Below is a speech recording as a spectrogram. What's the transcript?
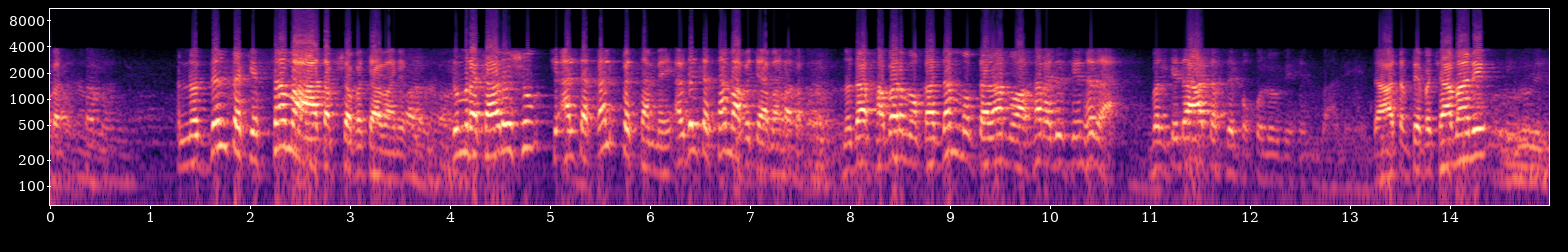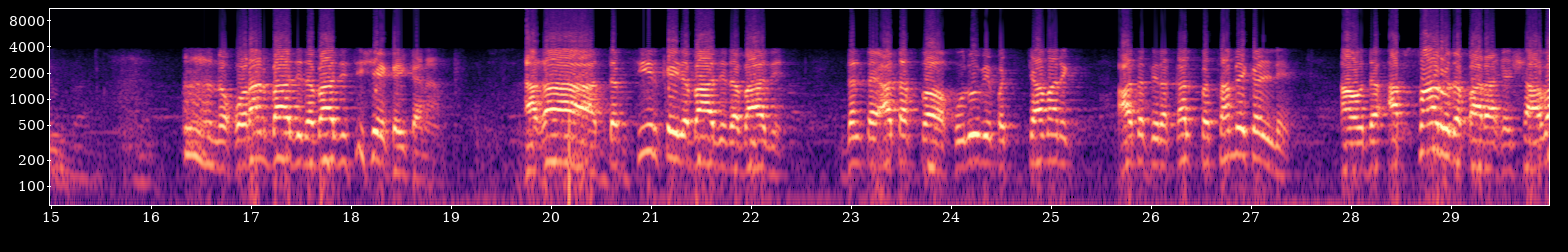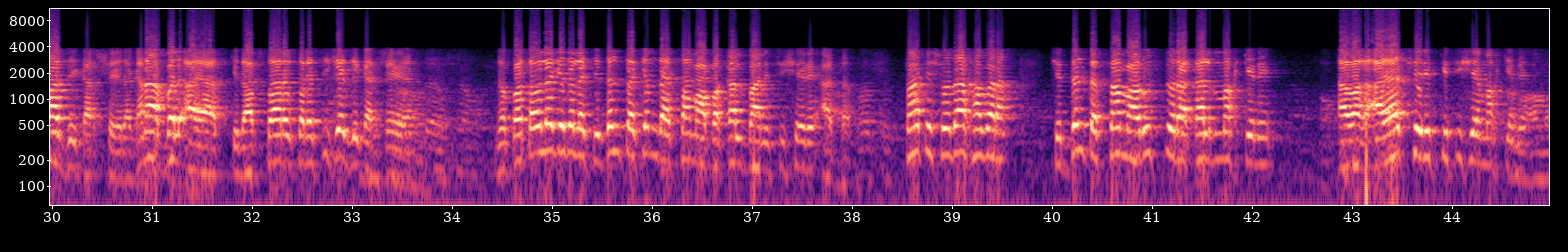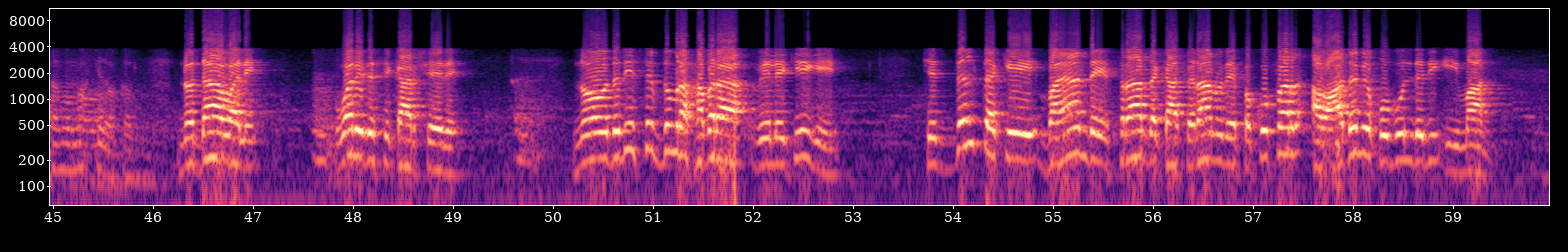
نو دلته کې سم عاطف شو بچا باندې دومره کارو شو چې الته قلب په سمې او دلته سم بچا باندې نو دا خبر مقدم مبتدا مؤخر د څه نه ده بلکې دا عاطف ته په قلوبهم باندې دا عاطف ته بچا باندې نو قران باز د باز څه شي کوي کنه اغا تفسیر کوي د باز د باز دلته عاطف په قلوب په چا باندې عاطف رقل په سمې کړل او د ابصار د پاره غشاوه ذکر شوی دا کنه بل آیات کې د ابصار سره څه ذکر شوی نو پته ولګی دل چې دلته کوم د سما په قلب باندې څه شعر اته پاتې شو دا خبره چې دلته سما رست را قلب مخ کې نه او هغه آیات شریف کې څه شی مخ کې نه نو دا ولی ولی د سکار شعر نو د دې صرف دومره خبره ویل کېږي چې دلته کې بیان د اصرار د کافرانو د په کفر او عدم قبول د دې ایمان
